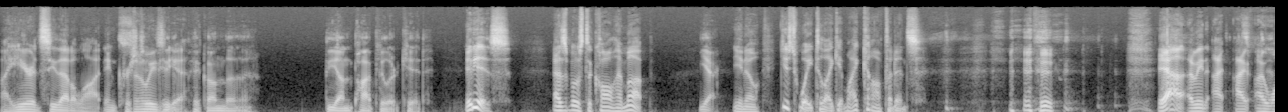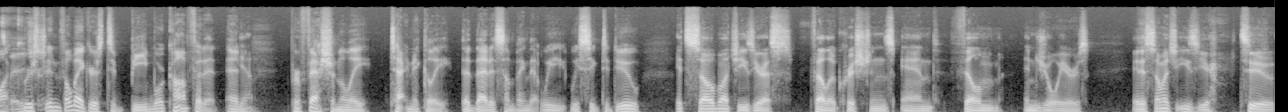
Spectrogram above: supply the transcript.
I hear and see that a lot in Christian so easy media. to pick on the the unpopular kid. It is, as opposed to call him up. Yeah. You know, just wait till I get my confidence. yeah, I mean, I, I, I want Christian filmmakers to be more confident and Yeah. professionally, technically, that that is something that we we seek to do. It's so much easier as fellow Christians and film enjoyers. It is so much easier to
